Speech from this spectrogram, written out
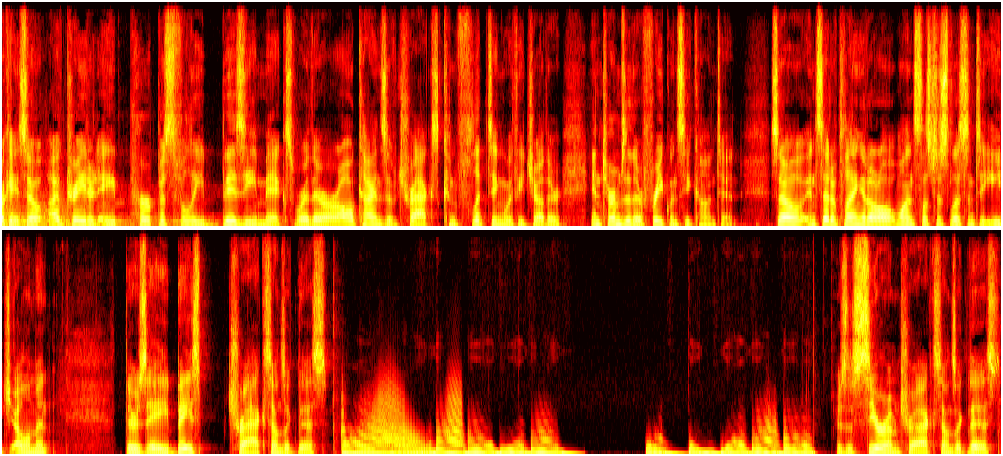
Okay, so I've created a purposefully busy mix where there are all kinds of tracks conflicting with each other in terms of their frequency content. So instead of playing it all at once, let's just listen to each element. There's a bass track, sounds like this. There's a serum track, sounds like this.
